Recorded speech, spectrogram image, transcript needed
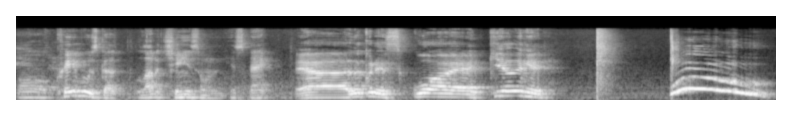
Oh, Quavo's got a lot of chains on his neck. Yeah, look at this squad killing it. Woo!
